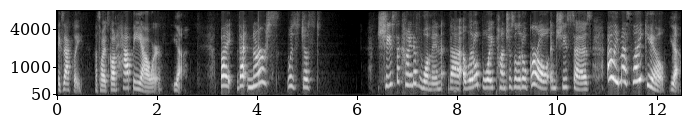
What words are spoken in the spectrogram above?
Exactly. That's why it's called happy hour. Yeah. But that nurse was just. She's the kind of woman that a little boy punches a little girl and she says, Oh, he must like you. Yeah.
